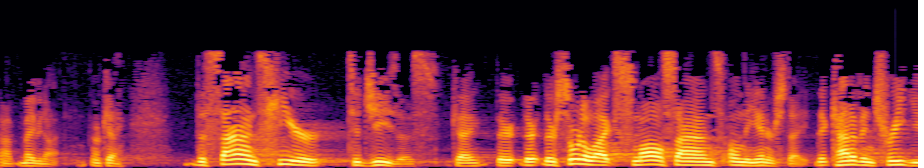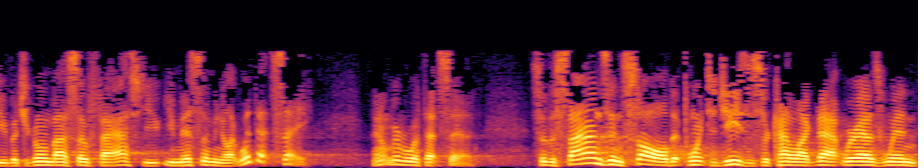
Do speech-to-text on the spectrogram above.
Uh, maybe not. Okay. The signs here to Jesus, okay, they're, they're, they're sort of like small signs on the interstate that kind of intrigue you, but you're going by so fast, you, you miss them and you're like, what'd that say? I don't remember what that said. So the signs in Saul that point to Jesus are kind of like that, whereas when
